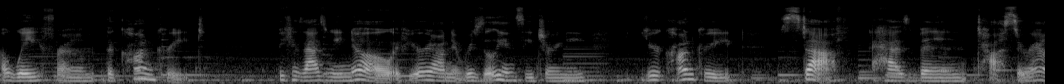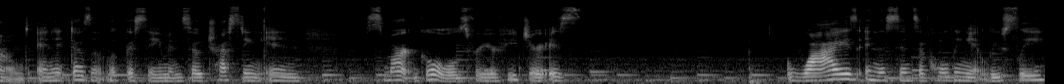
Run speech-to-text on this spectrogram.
away from the concrete. Because as we know, if you're on a resiliency journey, your concrete stuff has been tossed around and it doesn't look the same. And so, trusting in smart goals for your future is wise in the sense of holding it loosely,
